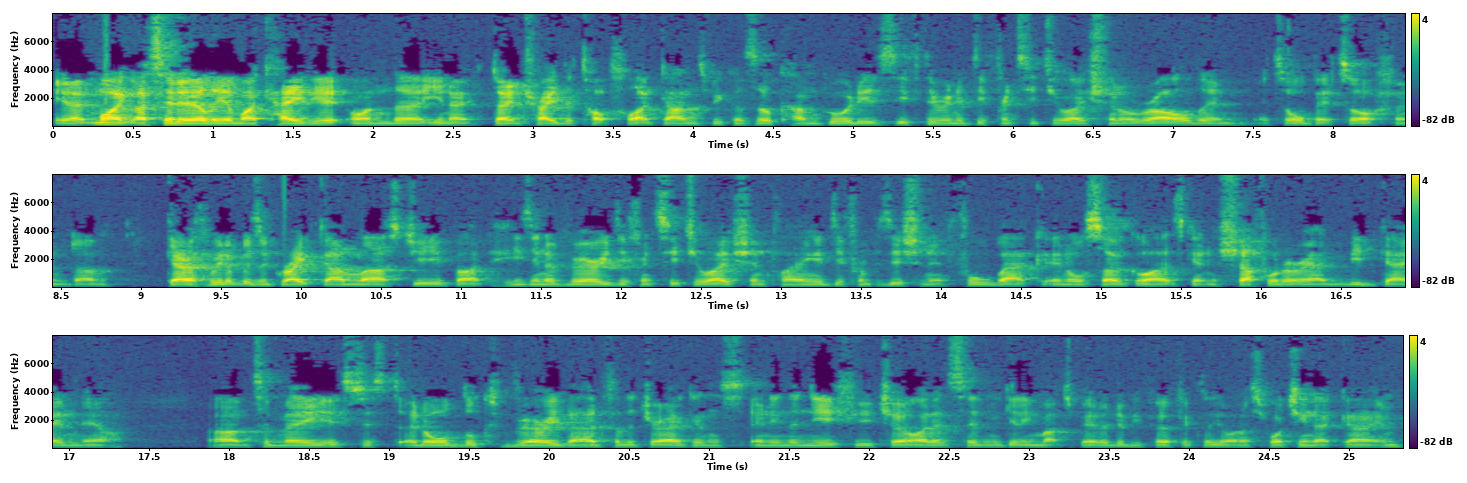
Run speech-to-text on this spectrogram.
you know, Mike, I said earlier, my caveat on the, you know, don't trade the top flight guns because they'll come good is if they're in a different situation or role, then it's all bets off. And um, Gareth Widdop was a great gun last year, but he's in a very different situation, playing a different position in fullback, and also a guy that's getting shuffled around mid game now. Um, to me, it's just it all looks very bad for the Dragons, and in the near future, I don't see them getting much better. To be perfectly honest, watching that game,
